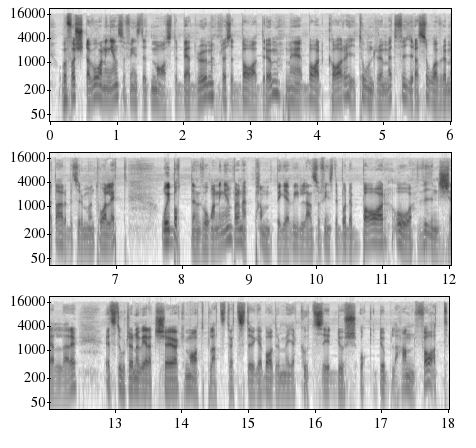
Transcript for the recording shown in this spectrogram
Och på första våningen så finns det ett master bedroom plus ett badrum med badkar i tornrummet, fyra sovrum, ett arbetsrum och en toalett. Och i bottenvåningen på den här pampiga villan så finns det både bar och vinkällare, ett stort renoverat kök, matplats, tvättstuga, badrum med jacuzzi, dusch och dubbla handfat.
